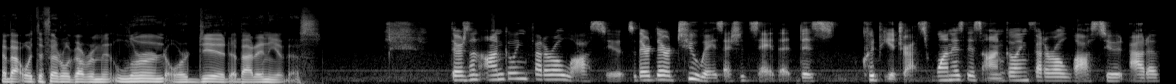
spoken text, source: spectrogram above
about what the federal government learned or did about any of this? There's an ongoing federal lawsuit. So there, there are two ways I should say that this could be addressed. One is this ongoing federal lawsuit out of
